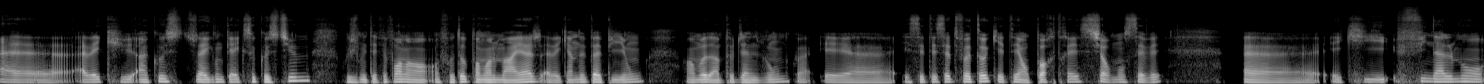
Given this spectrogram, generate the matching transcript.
Euh, avec un costume, donc avec ce costume où je m'étais fait prendre en, photo pendant le mariage avec un nœud papillon en mode un peu James Bond quoi. Et, euh, et c'était cette photo qui était en portrait sur mon CV. Euh, et qui finalement,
